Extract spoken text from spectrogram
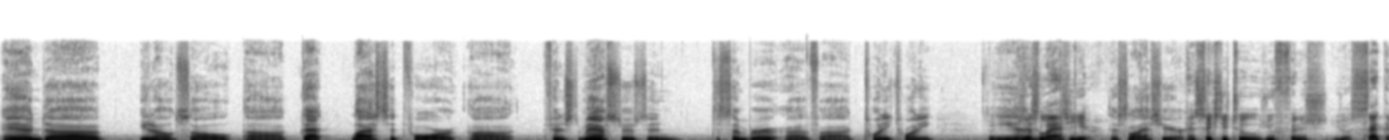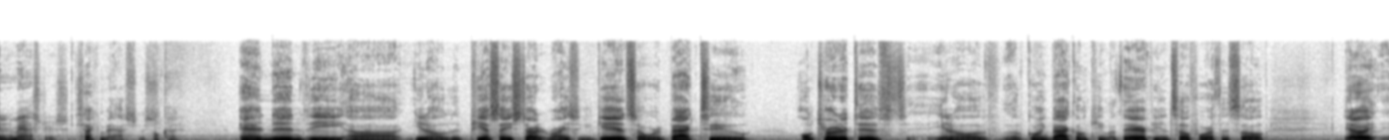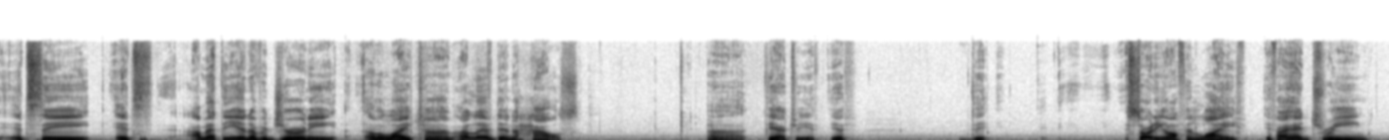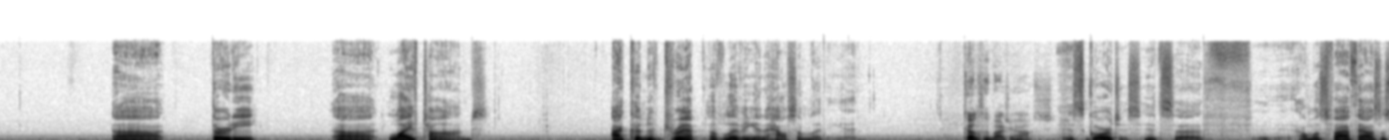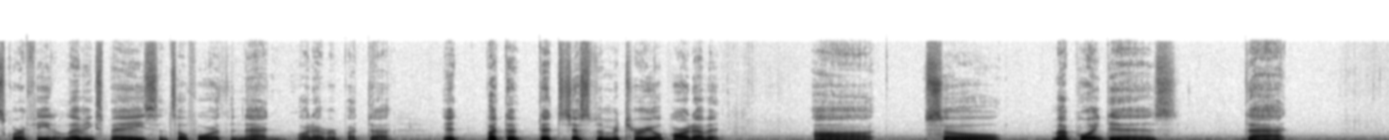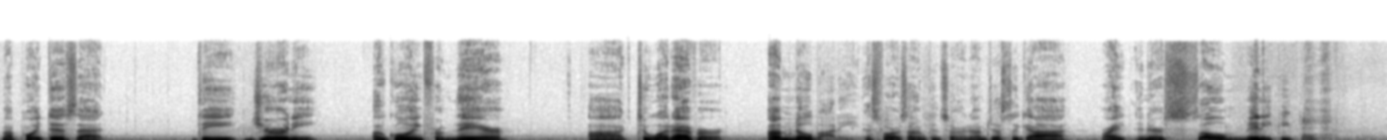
and uh, you know so uh, that lasted for uh, finished the masters in December of uh, 2020. And Just last year. that's last year, At 62, you finished your second master's. second masters. Okay. And then the, uh, you know, the PSA started rising again, so we're back to alternatives, you know, of, of going back on chemotherapy and so forth. And so, you know, it's the, it's, I'm at the end of a journey of a lifetime. I lived in a house, uh, Theatri, if, if the, starting off in life, if I had dreamed uh, 30 uh, lifetimes, I couldn't have dreamt of living in the house I'm living in. Tell us about your house. It's gorgeous. It's uh, f- almost 5,000 square feet of living space and so forth and that and whatever. But uh, it, but the, that's just the material part of it. Uh, so my point is that my point is that the journey of going from there uh, to whatever, I'm nobody as far as I'm concerned. I'm just a guy, right? And there's so many people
